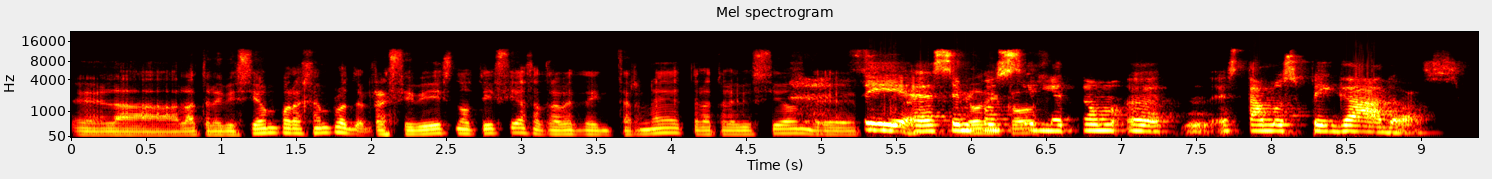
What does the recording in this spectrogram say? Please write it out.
eh, la, televisión, por ejemplo, ¿recibís noticias a través de Internet, de la televisión? sí, es imposible, eh, estamos pegados.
